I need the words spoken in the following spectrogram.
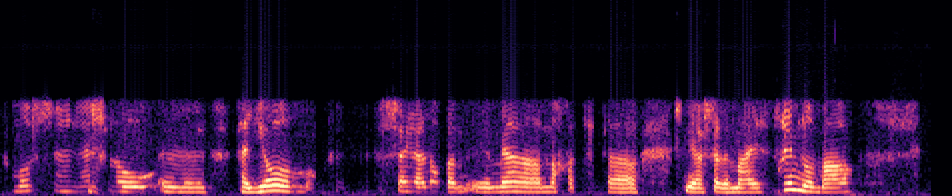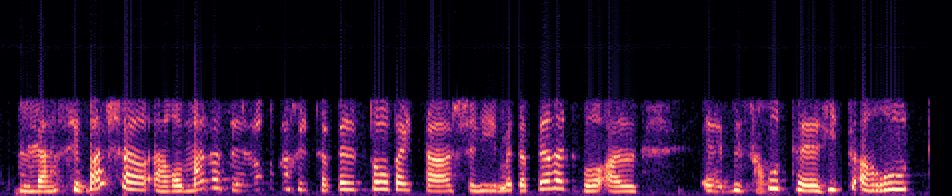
כמו שיש לו היום, שהיה לו מהמחצית השנייה של המאה ה-20, נאמר. והסיבה שהרומן הזה לא כל כך התקבל טוב הייתה שהיא מדברת בו על בזכות התערות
